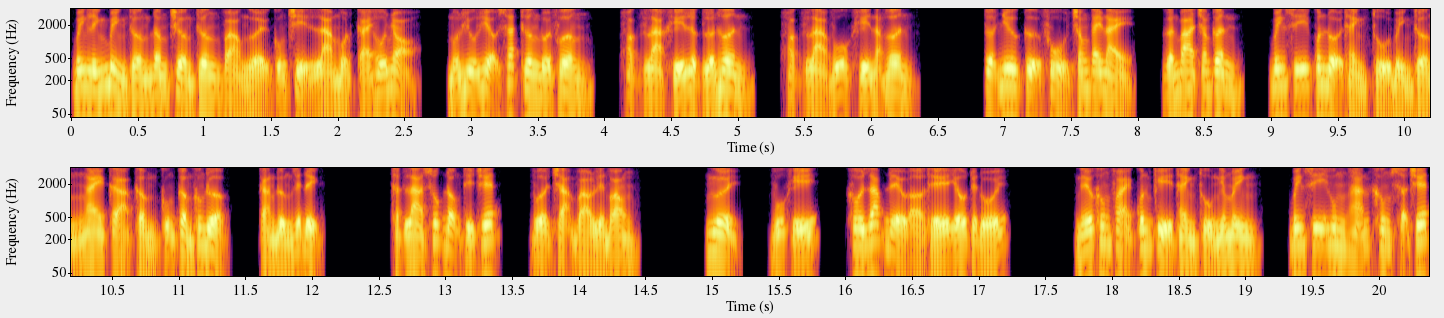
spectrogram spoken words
Binh lính bình thường đâm trường thương vào người cũng chỉ là một cái hố nhỏ, muốn hữu hiệu sát thương đối phương, hoặc là khí lực lớn hơn, hoặc là vũ khí nặng hơn. Tựa như cự phủ trong tay này, gần ba trăm cân, binh sĩ quân đội thành thủ bình thường ngay cả cầm cũng cầm không được, càng đường giết địch. Thật là xúc động thì chết, vừa chạm vào liền vong. Người, vũ khí khôi giáp đều ở thế yếu tuyệt đối. Nếu không phải quân kỷ thành thủ nghiêm minh, binh sĩ hung hãn không sợ chết,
